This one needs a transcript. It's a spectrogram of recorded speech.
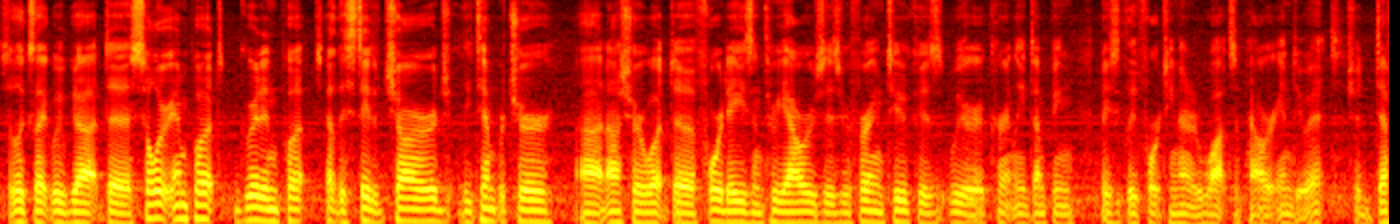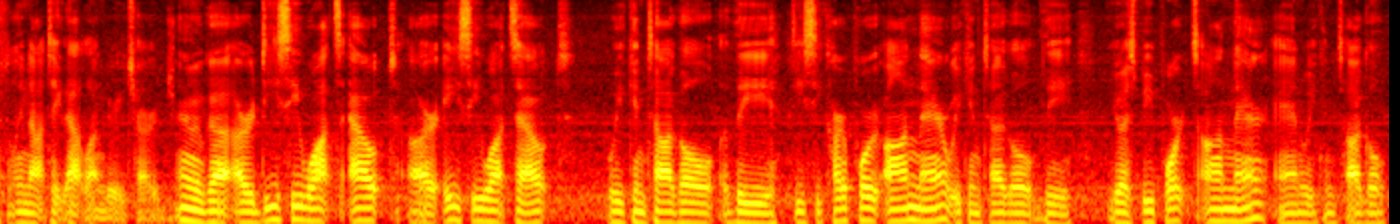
So it looks like we've got uh, solar input, grid input, got the state of charge, the temperature. Uh, not sure what uh, four days and three hours is referring to because we are currently dumping basically 1400 watts of power into it. Should definitely not take that long to recharge. And we've got our DC watts out, our AC watts out, we can toggle the DC carport on there, we can toggle the USB ports on there, and we can toggle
